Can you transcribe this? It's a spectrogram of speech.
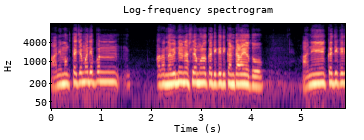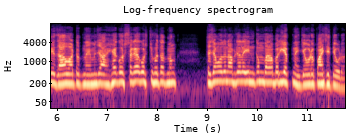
आणि मग त्याच्यामध्ये पण आता नवीन नवीन असल्यामुळं कधी कधी कंटाळा येतो. आणि कधी कधी जावं वाटत नाही. म्हणजे ह्या गोष्ट सगळ्या गोष्टी होतात मग त्याच्यामधून आपल्याला इन्कम बराबर येत नाही जेवढं पाहिजे तेवढं.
